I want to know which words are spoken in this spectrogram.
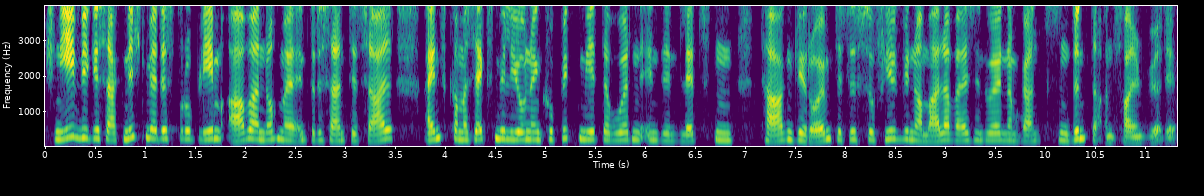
Schnee, wie gesagt, nicht mehr das Problem, aber nochmal interessante Zahl. 1,6 Millionen Kubikmeter wurden in den letzten Tagen geräumt. Das ist so viel, wie normalerweise nur in einem ganzen Winter anfallen würde.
